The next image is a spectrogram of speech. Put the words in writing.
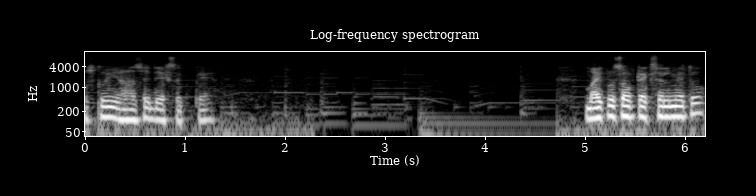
उसको यहाँ से देख सकते हैं। माइक्रोसॉफ्ट एक्सेल में तो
